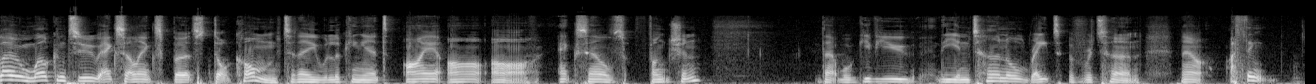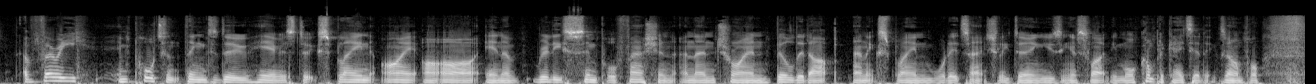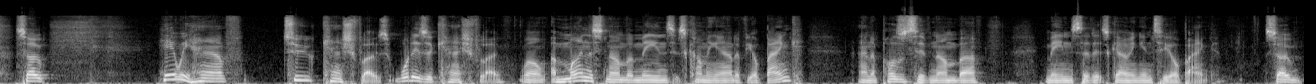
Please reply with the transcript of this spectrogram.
Hello and welcome to excelexperts.com. Today we're looking at IRR, Excel's function that will give you the internal rate of return. Now, I think a very important thing to do here is to explain IRR in a really simple fashion and then try and build it up and explain what it's actually doing using a slightly more complicated example. So, here we have two cash flows. What is a cash flow? Well, a minus number means it's coming out of your bank, and a positive number means that it's going into your bank. So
